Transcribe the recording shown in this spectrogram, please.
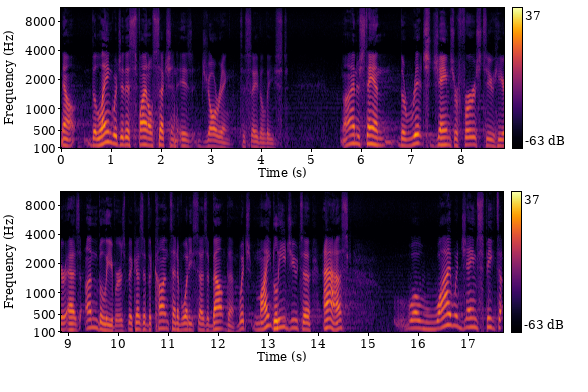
Now, the language of this final section is jarring, to say the least. I understand the rich James refers to here as unbelievers because of the content of what he says about them, which might lead you to ask, well, why would James speak to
